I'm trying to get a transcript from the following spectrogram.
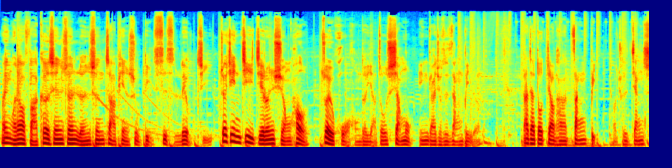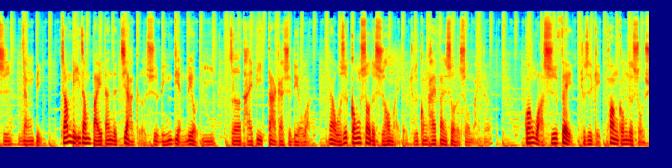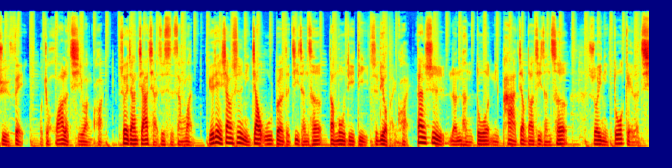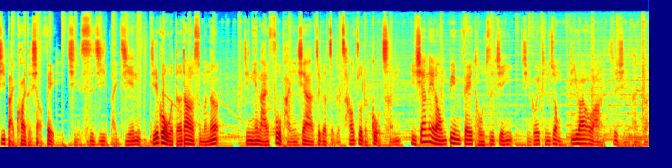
欢迎回到法克先生人生诈骗术第四十六集。最近继杰伦熊后最火红的亚洲项目，应该就是 Zombie 了。大家都叫它 Zombie，哦，就是僵尸 Zombie。Zombie 一张白单的价格是零点六一，折台币大概是六万。那我是公售的时候买的，就是公开贩售的时候买的。光瓦斯费就是给矿工的手续费，我就花了七万块，所以这样加起来是十三万。有点像是你叫 Uber 的计程车到目的地是六百块，但是人很多，你怕叫不到计程车，所以你多给了七百块的小费，请司机来接你。结果我得到了什么呢？今天来复盘一下这个整个操作的过程。以下内容并非投资建议，请各位听众 DYOR 自行判断。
